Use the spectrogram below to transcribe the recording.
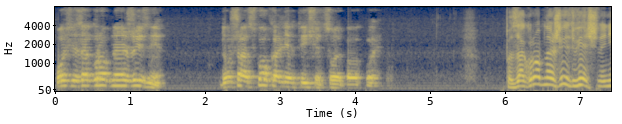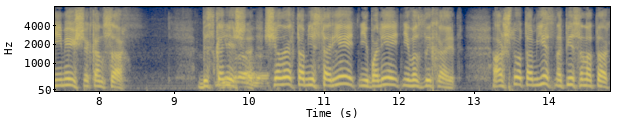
после загробной жизни душа сколько лет ищет свой покой? Загробная жизнь вечная, не имеющая конца. Бесконечно. Неправда. Человек там не стареет, не болеет, не воздыхает. А что там есть, написано так.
